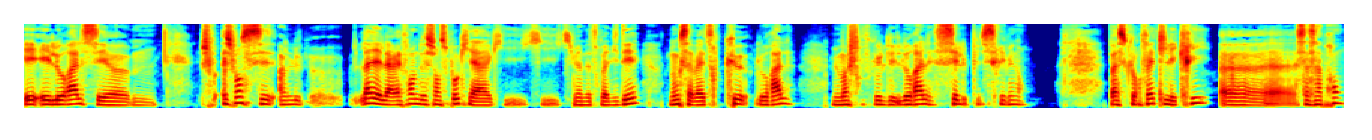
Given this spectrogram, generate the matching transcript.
Et, et l'oral, c'est, euh, je, pense que c'est euh, là il y a la réforme de Sciences Po qui a qui qui, qui vient d'être validée. Donc ça va être que l'oral. Mais moi je trouve que l'oral c'est le plus discriminant parce qu'en fait l'écrit euh, ça s'apprend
